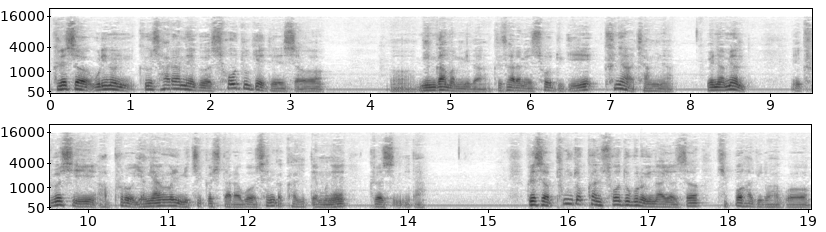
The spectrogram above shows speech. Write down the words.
그래서 우리는 그 사람의 그 소득에 대해서 민감합니다. 그 사람의 소득이 크냐, 작냐. 왜냐하면 그것이 앞으로 영향을 미칠 것이다라고 생각하기 때문에 그렇습니다. 그래서 풍족한 소득으로 인하여서 기뻐하기도 하고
